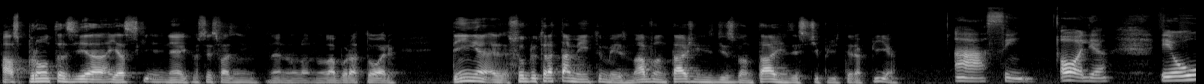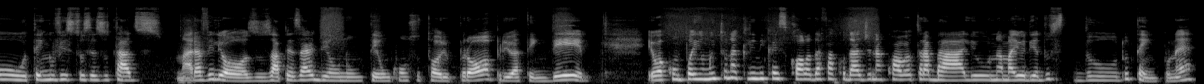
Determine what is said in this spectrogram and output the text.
as prontas e, a, e as né, que vocês fazem né, no, no, laboratório. É, sobre o tratamento mesmo. Há vantagens e desvantagens desse tipo de terapia? Ah, sim. Olha, eu tenho visto os resultados maravilhosos. Apesar de eu não ter um consultório próprio atender, eu acompanho muito na clínica escola da faculdade na qual eu trabalho na maioria do, do, do tempo, né?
